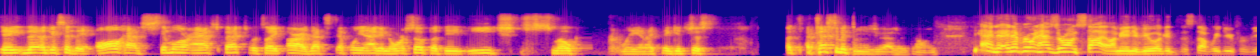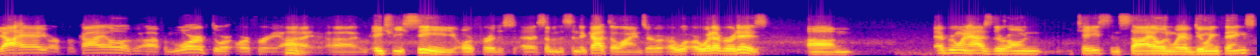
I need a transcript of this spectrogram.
they, they, like I said, they all have similar aspects where it's like, all right, that's definitely Aganorsa, but they each smoke differently. And I think it's just a, a testament to you guys are going. Yeah, and, and everyone has their own style. I mean, if you look at the stuff we do for Viaje or for Kyle uh, from Warped or, or for uh, hmm. uh, HVC or for this, uh, some of the Sindicato lines or, or, or whatever it is, um, everyone has their own taste and style and way of doing things.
